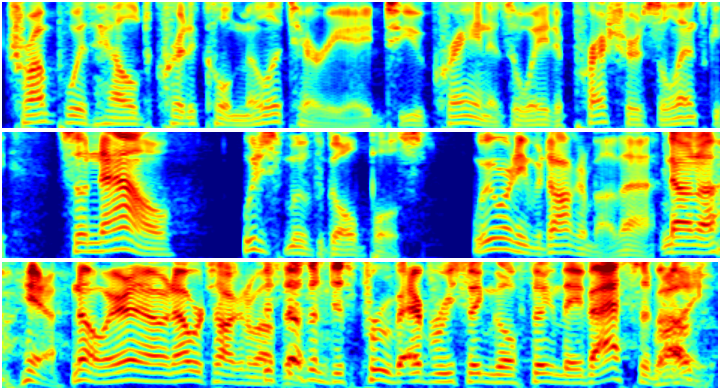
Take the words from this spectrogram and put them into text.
Trump withheld critical military aid to Ukraine as a way to pressure Zelensky. So now we just moved the goalposts. We weren't even talking about that. No, no, yeah. No, we're, now we're talking about this doesn't disprove every single thing they've asked about. Right.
